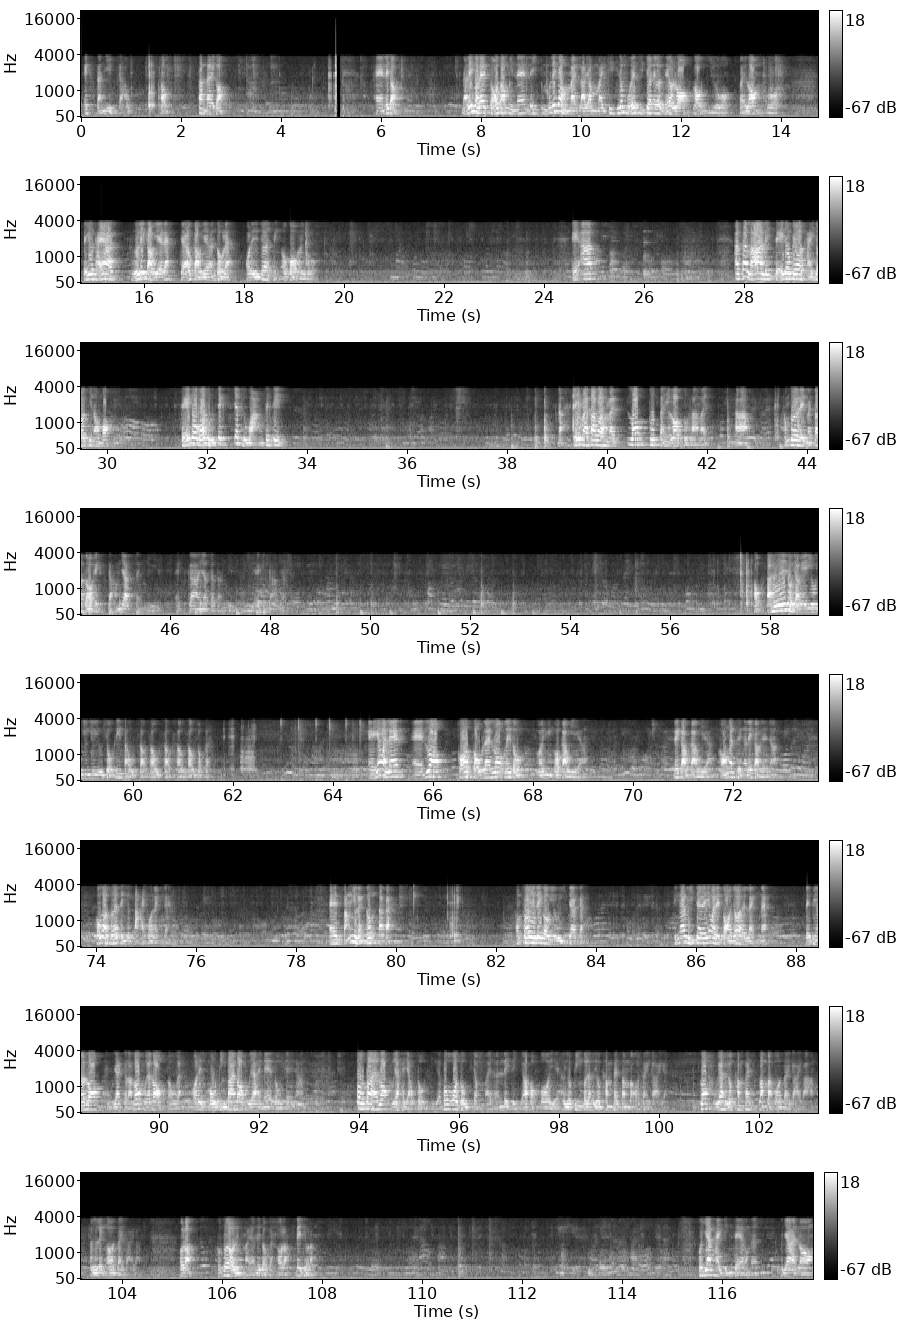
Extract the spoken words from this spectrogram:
x 等於九，好，得唔得呢個？誒呢度，嗱呢個咧左手面咧，你呢、個唔係嗱又唔係次次都每一次將呢個寫到 log log 二嘅喎，或者 log 五嘅喎，你要睇下如果呢嚿嘢咧就有嚿嘢喺度咧，我哋要將佢乘咗過去嘅喎。誒阿阿室乸，你寫咗俾我睇咗先好唔好？寫咗嗰條色一條橫色先。嗱，你咪發覺係咪 log 都等於 log 度啦？係咪？係嘛？咁所以你咪得咗 x 減一乘以 x 加一就等於二 x 好，但係佢呢度有嘢要要要要做啲手手手手手手續嘅。誒、因為咧誒 log 嗰個數咧 log 呢度裡面嗰嚿嘢啊，呢嚿嚿嘢啊，講緊淨係呢嚿嘢咋，嗰嚿數一定要大過零嘅。誒、等於零都唔得㗎，咁所以呢個要 reject 嘅。點解 reject 咧？因為你代咗佢零咧，你變咗 log 負一㗎啦，log 負一 log 唔到嘅，我哋冇掂翻 log 負一係咩數字㗎。不過當然 log 負一係有數字嘅，不過嗰個數字就唔係響你哋而家學嗰個嘢，去咗邊個咧？去咗 compact number 個世界嘅 log 負一去咗 compact number 嗰個世界㗎，去咗另外一個世界㗎。好啦，咁所以我哋唔係喺呢度嘅。好啦，呢條啦。個一係點寫啊？咁樣，佢一係 long。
